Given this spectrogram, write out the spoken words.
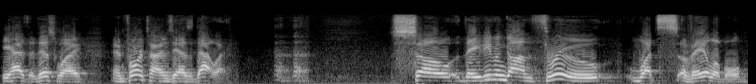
he has it this way, and four times he has it that way. so they've even gone through what's available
